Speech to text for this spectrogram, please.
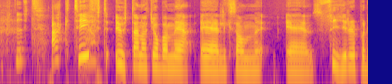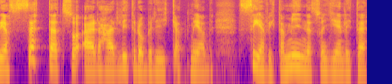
Aktivt. aktivt utan att jobba med eh, liksom, eh, syror på det sättet så är det här lite då berikat med C-vitaminet som ger en lite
